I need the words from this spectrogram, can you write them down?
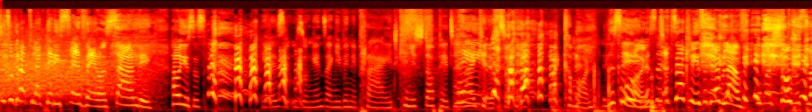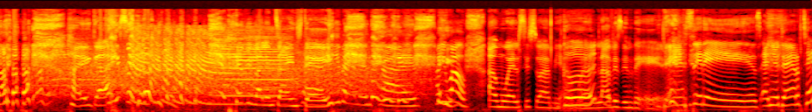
she took it up to like 37 or something. How are you, sis? yes, uzongenza ngibe ne-pride. Can you stop it? I like it. It's okay. Like, come on. Listen, Come on. listen, exactly. It's a day of love. We must show this love. Hi, guys. Happy Valentine's Day. Happy Valentine's. Are you well? I'm well, Siswami. I'm Good. well. Love is in the air. Yes, it is. And your day out of 10?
